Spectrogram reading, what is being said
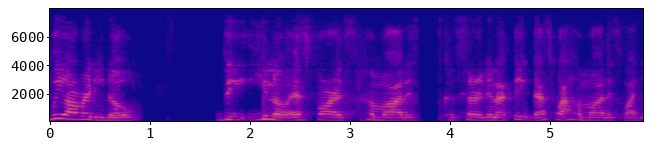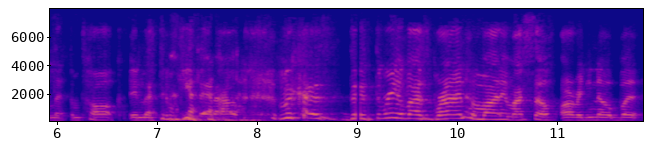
we already know the, you know, as far as Hamad is concerned, and I think that's why Hamad is like, let them talk and let them get that out. Because the three of us, Brian, Hamad, and myself, already know. But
